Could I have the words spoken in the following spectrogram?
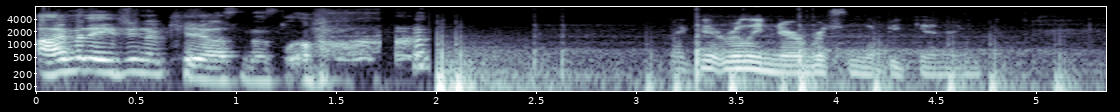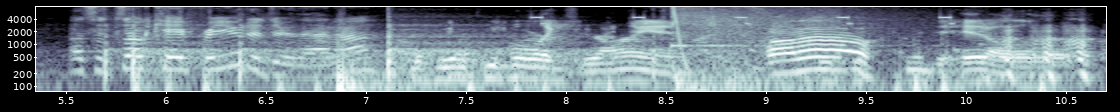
I'm an agent of chaos in this level. I get really nervous in the beginning. Oh, so it's okay for you to do that, huh? If we have people like Brian Oh coming to hit all of them.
